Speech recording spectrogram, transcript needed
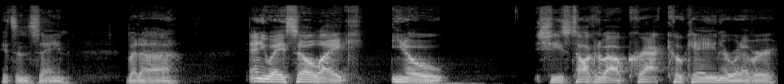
it's insane. But uh anyway, so like, you know, she's talking about crack cocaine or whatever.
